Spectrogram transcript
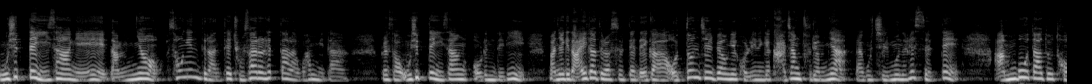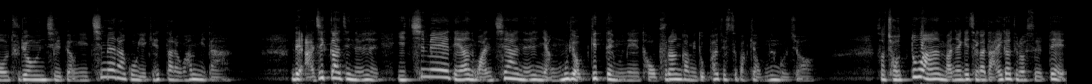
50대 이상의 남녀 성인들한테 조사를 했다라고 합니다. 그래서 50대 이상 어른들이 만약에 나이가 들었을 때 내가 어떤 질병에 걸리는 게 가장 두렵냐라고 질문을 했을 때 암보다도 더 두려운 질병이 치매라고 얘기했다라고 합니다. 근데 아직까지는 이 치매에 대한 완치하는 약물이 없기 때문에 더 불안감이 높아질 수밖에 없는 거죠. 그래서 저 또한 만약에 제가 나이가 들었을 때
